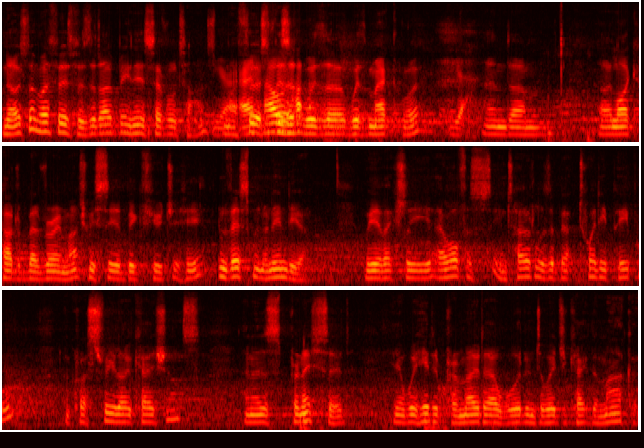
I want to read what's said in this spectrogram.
No, it's not my first visit. I've been here several times. Yeah, my and first how- visit how- with uh, with Macworth. Yeah. And um, I like Hyderabad very much. We see a big future here. Investment in India. We have actually, our office in total is about 20 people across three locations. And as Pranesh said, you know, we're here to promote our wood and to educate the market.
